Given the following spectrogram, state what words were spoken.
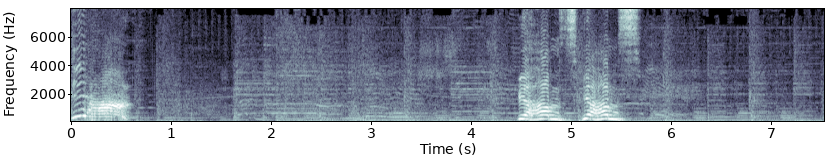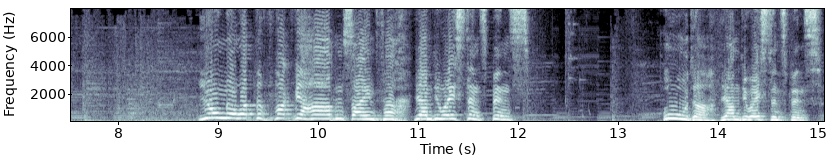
Ja! Wir haben's, wir haben's! Junge, what the fuck, wir haben's einfach! Wir haben die Wasteland Spins! Bruder, wir haben die Wasteland Spins!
